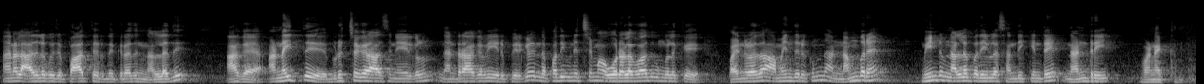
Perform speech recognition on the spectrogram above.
அதனால் அதில் கொஞ்சம் பார்த்து இருந்துக்கிறது நல்லது. ஆக அனைத்து விருச்சக நேயர்களும் நன்றாகவே இருப்பீர்கள். இந்த பதிவு நிச்சயமாக ஓரளவாவது உங்களுக்கு பயனுள்ளதாக அமைந்திருக்கும் நான் நம்புகிறேன் மீண்டும் நல்ல பதிவில் சந்திக்கின்றேன். நன்றி. வணக்கம்.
